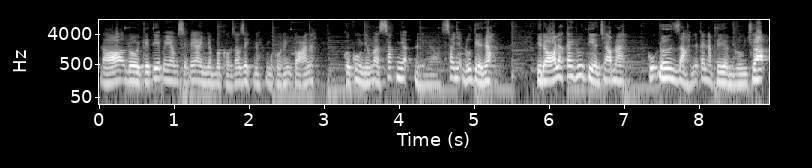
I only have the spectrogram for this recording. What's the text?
Đó, rồi kế tiếp anh em sẽ hành nhập mật khẩu giao dịch này, mật khẩu thanh toán này. Cuối cùng nhấn vào xác nhận để à, xác nhận rút tiền nha. Thì đó là cách rút tiền cho app này. Cũng đơn giản như cách nạp tiền đúng không chưa ạ?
